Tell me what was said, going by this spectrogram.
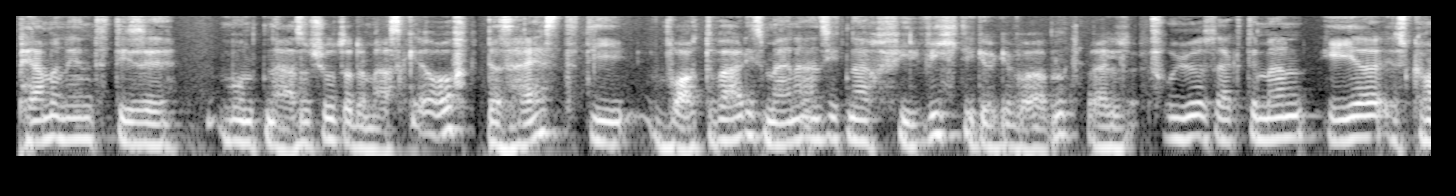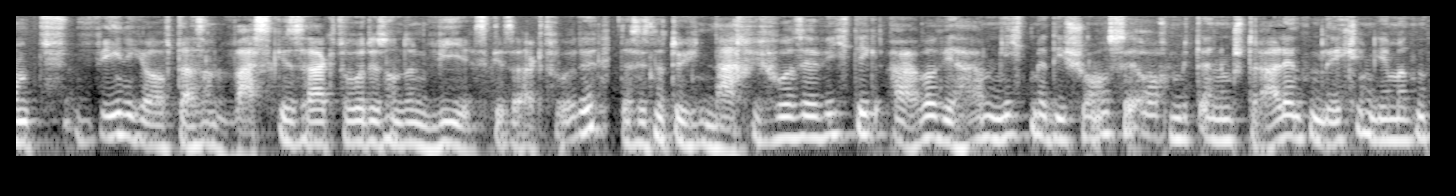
permanent diese Mund-Nasenschutz oder Maske auf. Das heißt, die Wortwahl ist meiner Ansicht nach viel wichtiger geworden, weil früher sagte man eher, es kommt weniger auf das an, was gesagt wurde, sondern wie es gesagt wurde. Das ist natürlich nach wie vor sehr wichtig, aber wir haben nicht mehr die Chance, auch mit einem strahlenden Lächeln jemanden,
